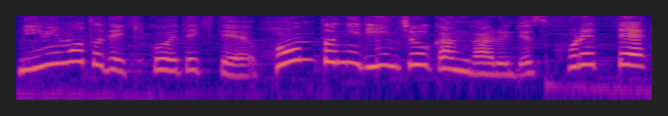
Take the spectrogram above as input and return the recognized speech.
耳元で聞こえてきて、本当に臨場感があるんです。これって、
